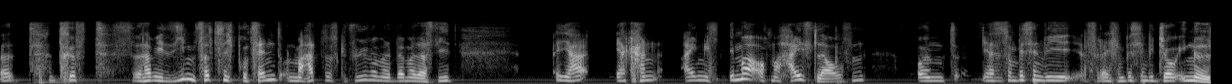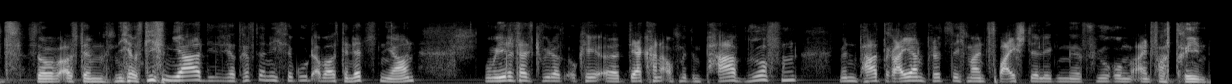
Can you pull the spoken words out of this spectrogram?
äh, trifft, das habe ich 47 Prozent und man hat das Gefühl, wenn man, wenn man das sieht, ja, er kann eigentlich immer auch mal heiß laufen und ja, es ist so ein bisschen wie, vielleicht ein bisschen wie Joe Ingles, so aus dem, nicht aus diesem Jahr, dieses Jahr trifft er nicht so gut, aber aus den letzten Jahren, wo man jederzeit das Gefühl hat, okay, äh, der kann auch mit ein paar Würfen, mit ein paar Dreiern plötzlich mal in zweistelligen Führungen einfach drehen.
